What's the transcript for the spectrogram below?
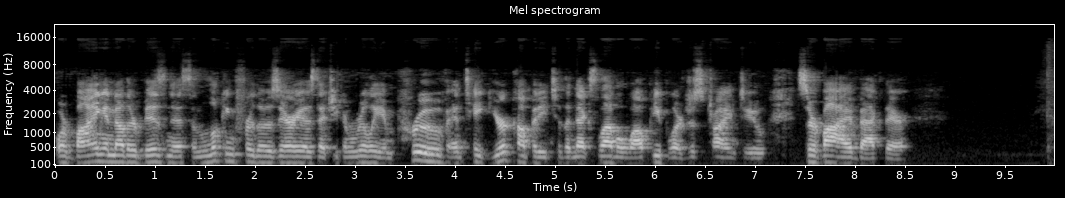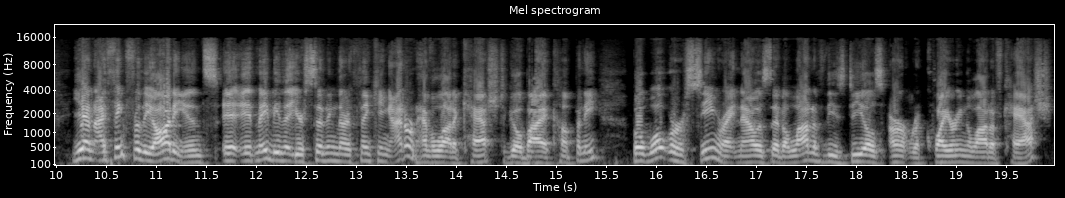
or buying another business and looking for those areas that you can really improve and take your company to the next level while people are just trying to survive back there. Yeah, and I think for the audience, it, it, may be that you're sitting there thinking, I don't have a lot of cash to go buy a company. But what we're seeing right now is that a lot of these deals aren't requiring a lot of cash.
